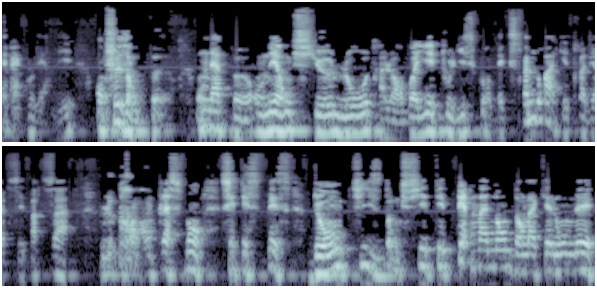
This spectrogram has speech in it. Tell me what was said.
Eh bien, gouverner en faisant peur. on a peur, on est anxieux, l'autre. Alors, voyez tout le discours d'extrême droite qui est traversé par ça. Le grand remplacement, cette espèce de hantise, d'anxiété permanente dans laquelle on est,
